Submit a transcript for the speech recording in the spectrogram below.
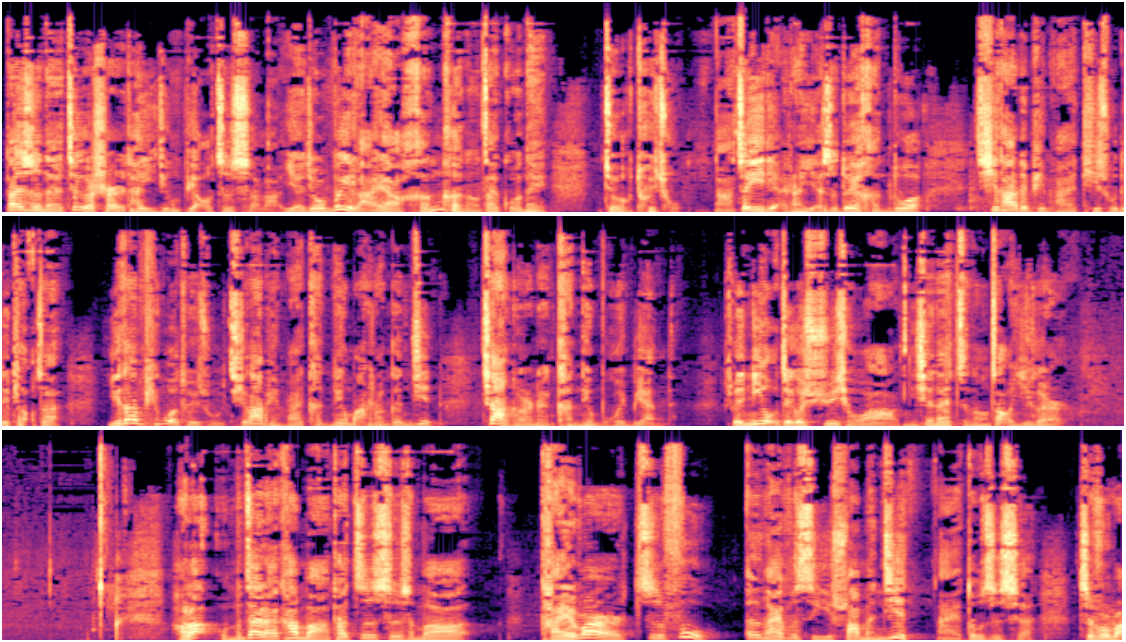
但是呢，这个事儿它已经表支持了，也就未来呀，很可能在国内就推出啊。这一点上也是对很多其他的品牌提出的挑战。一旦苹果推出，其他品牌肯定马上跟进，价格呢肯定不会变的。所以你有这个需求啊，你现在只能找一个人。好了，我们再来看吧，它支持什么？台湾支付、NFC 刷门禁，哎，都支持。支付宝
